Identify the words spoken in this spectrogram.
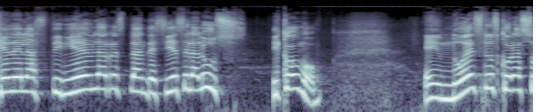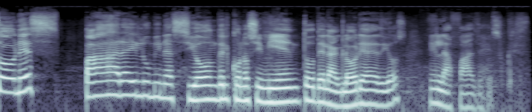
que de las tinieblas resplandeciese la luz. ¿Y cómo? En nuestros corazones para iluminación del conocimiento de la gloria de Dios en la faz de Jesucristo.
